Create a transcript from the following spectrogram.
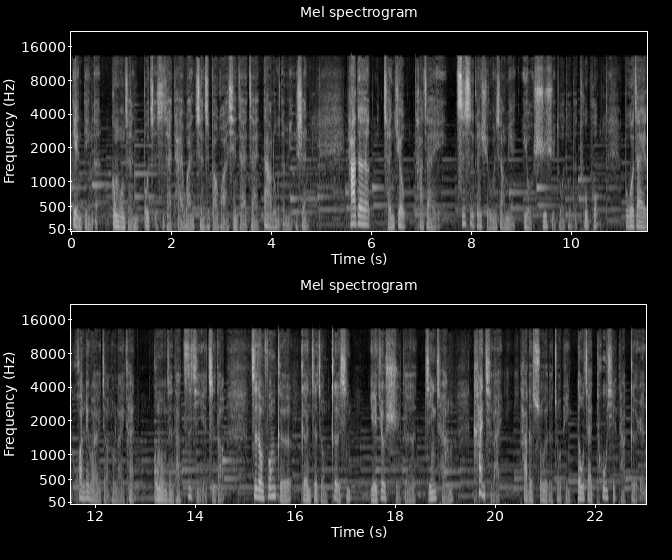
奠定了龚鹏程不只是在台湾，甚至包括现在在大陆的名声。他的成就，他在知识跟学问上面有许许多多的突破。不过，在换另外一个角度来看，龚鹏程他自己也知道，这种风格跟这种个性，也就使得经常看起来他的所有的作品都在凸显他个人，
